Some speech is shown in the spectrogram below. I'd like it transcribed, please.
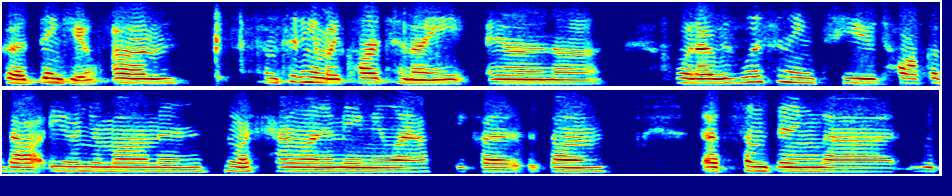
Good, thank you. Um, I'm sitting in my car tonight, and uh, when I was listening to you talk about you and your mom in North Carolina, made me laugh because um, that's something that would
